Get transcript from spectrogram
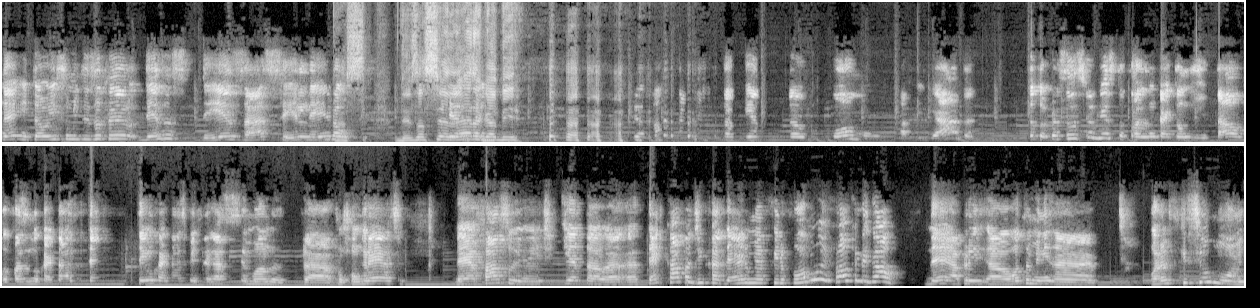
né? Então isso me desacelerou. Desas, desacelerou. Des, desacelera, Gabi. Eu como afiliada, eu tô prestando serviço, tô fazendo cartão digital, tô fazendo cartaz, até tenho cartaz para entregar essa semana para um congresso. Né? Faço etiqueta, até capa de caderno. Minha filha falou: mãe, olha que legal. Né? A, a outra menina. A, agora eu esqueci o nome,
